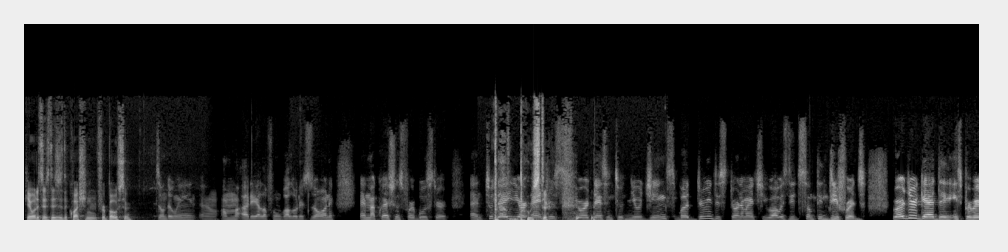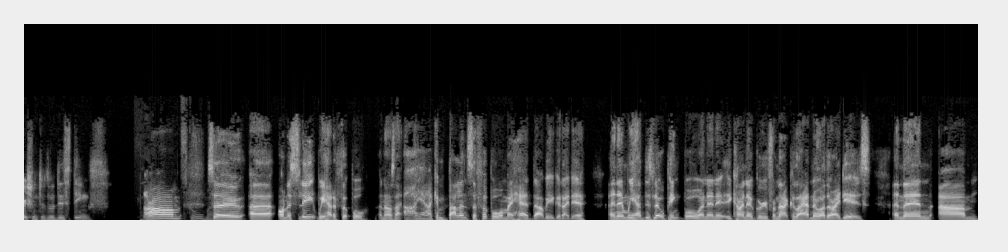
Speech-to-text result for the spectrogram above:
Okay, what is this? This is the question for Boaster? It's on the win. Uh, I'm Ariela from Valorant Zone, and my question is for Boaster. And today you're Boaster. you're dancing to NewJeans, but during this tournament you always did something different. Where do you get the inspiration to do these things? Um, So uh, honestly, we had a football, and I was like, "Oh yeah, I can balance the football on my head. That'd be a good idea." And then we had this little pink ball, and then it, it kind of grew from that because I had no other ideas. And then um,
